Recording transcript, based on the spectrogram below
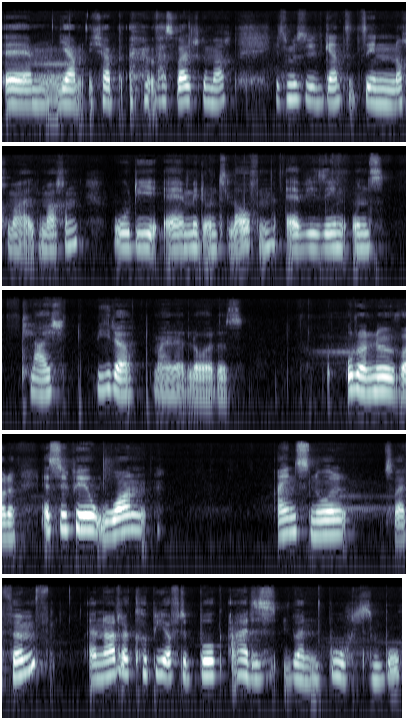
Ähm, ja, ich habe was falsch gemacht. Jetzt müssen wir die ganze Szene nochmal halt machen, wo die äh, mit uns laufen. Äh, wir sehen uns gleich wieder, meine Leute. Oder nö, warte. SCP-173 1025. Another copy of the book. Ah, das ist über ein Buch. Das ist ein Buch.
